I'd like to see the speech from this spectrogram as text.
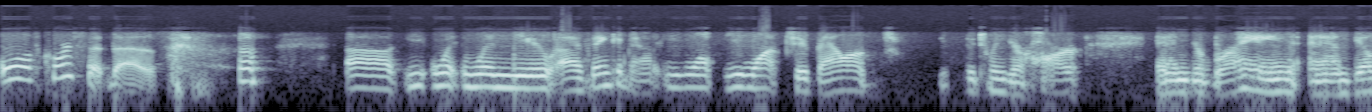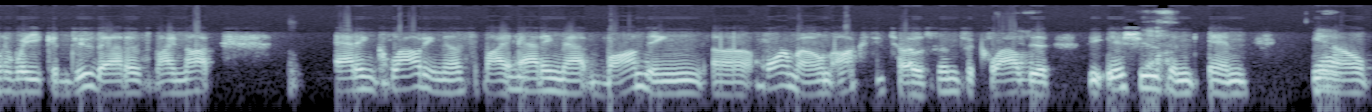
Well, of course it does. uh, you, when, when you uh, think about it, you want you want to balance between your heart and your brain, and the only way you can do that is by not adding cloudiness, by Mm. adding that bonding uh, hormone, oxytocin, to cloud the the issues Yeah. and and you Yeah. know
